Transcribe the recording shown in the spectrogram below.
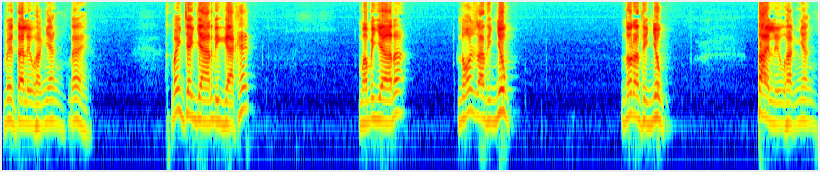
Về tài liệu hạt nhân. Đây Mấy anh trai già nó bị gạt hết. Mà bây giờ đó Nói ra thì nhục. Nói ra thì nhục. Tài liệu hạt nhân.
